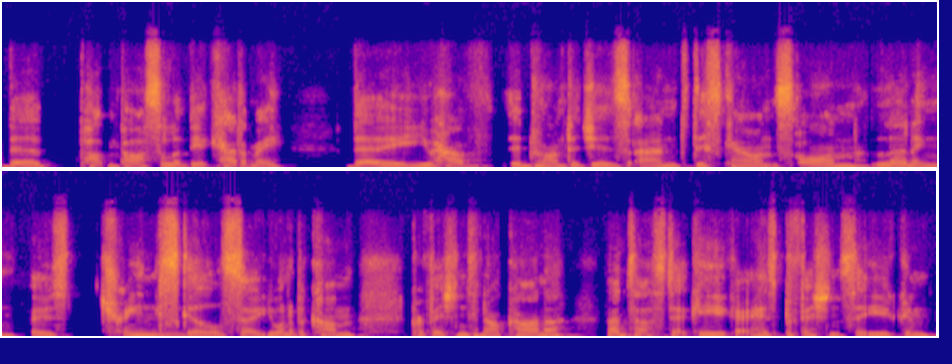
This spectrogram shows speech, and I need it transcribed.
the part and parcel of the academy, they you have advantages and discounts on learning those trained mm. skills. So you want to become proficient in Arcana? Fantastic. Here you go. Here's proficiency. You can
